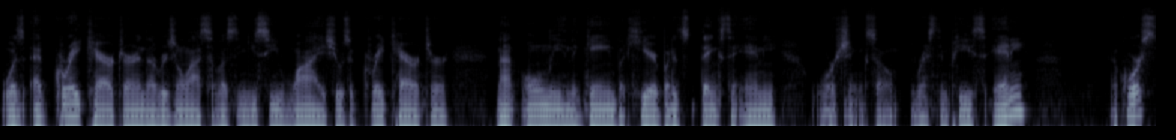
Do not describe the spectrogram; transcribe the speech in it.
was a great character in the original Last of Us, and you see why she was a great character not only in the game but here. But it's thanks to Annie Wersching. So rest in peace, Annie. Of course,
